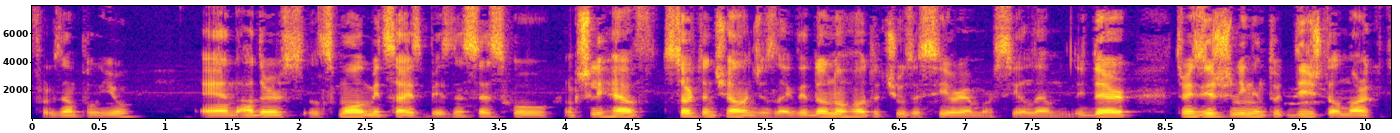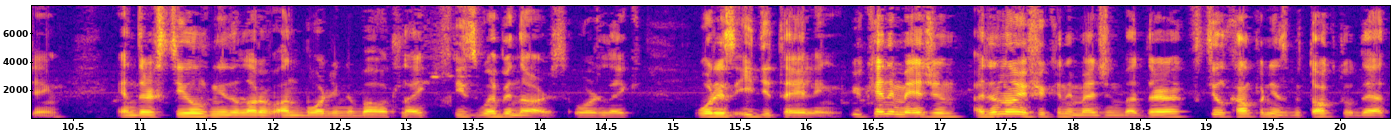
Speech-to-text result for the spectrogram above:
for example, you and other small mid-sized businesses who actually have certain challenges like they don't know how to choose a crm or clm they're transitioning into digital marketing and they still need a lot of onboarding about like these webinars or like what is e-detailing. You can imagine i don't know if you can imagine but there are still companies we talk to that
